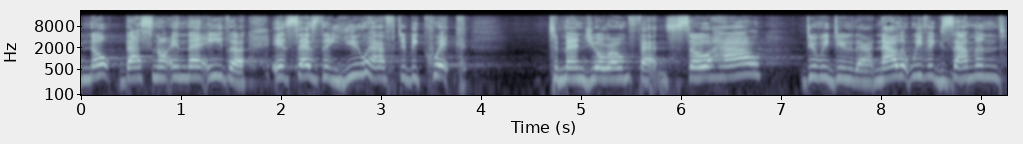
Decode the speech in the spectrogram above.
Nope, that's not in there either. It says that you have to be quick to mend your own fence. So, how do we do that? Now that we've examined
